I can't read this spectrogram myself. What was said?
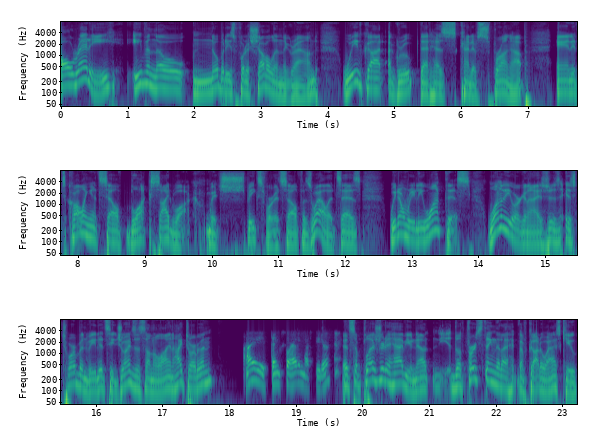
already, even though nobody's put a shovel in the ground, we've got a group that has kind of sprung up and it's calling itself Block Sidewalk, which speaks for itself as well. It says, we don't really want this. One of the organizers is Thorben Wieditz. He joins us on the line. Hi, Thorben. Hi, thanks for having us, Peter. It's a pleasure to have you. Now, the first thing that I've got to ask you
